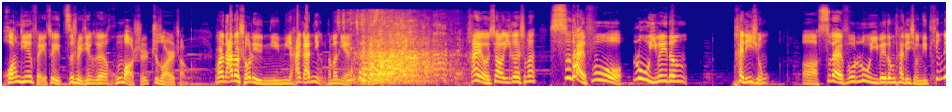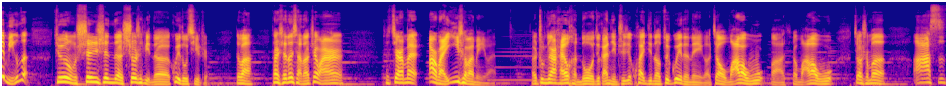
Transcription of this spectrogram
黄金、翡翠、紫水晶跟红宝石制作而成，玩意拿到手里你你还敢拧它吗你？还有叫一个什么斯泰夫路易威登泰迪熊。哦，斯泰夫路易威登泰迪熊，你听这名字就有种深深的奢侈品的贵族气质，对吧？但是谁能想到这玩意儿它竟然卖二百一十万美元，而，中间还有很多，我就赶紧直接快进到最贵的那个，叫娃娃屋啊，叫娃娃屋，叫什么阿斯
